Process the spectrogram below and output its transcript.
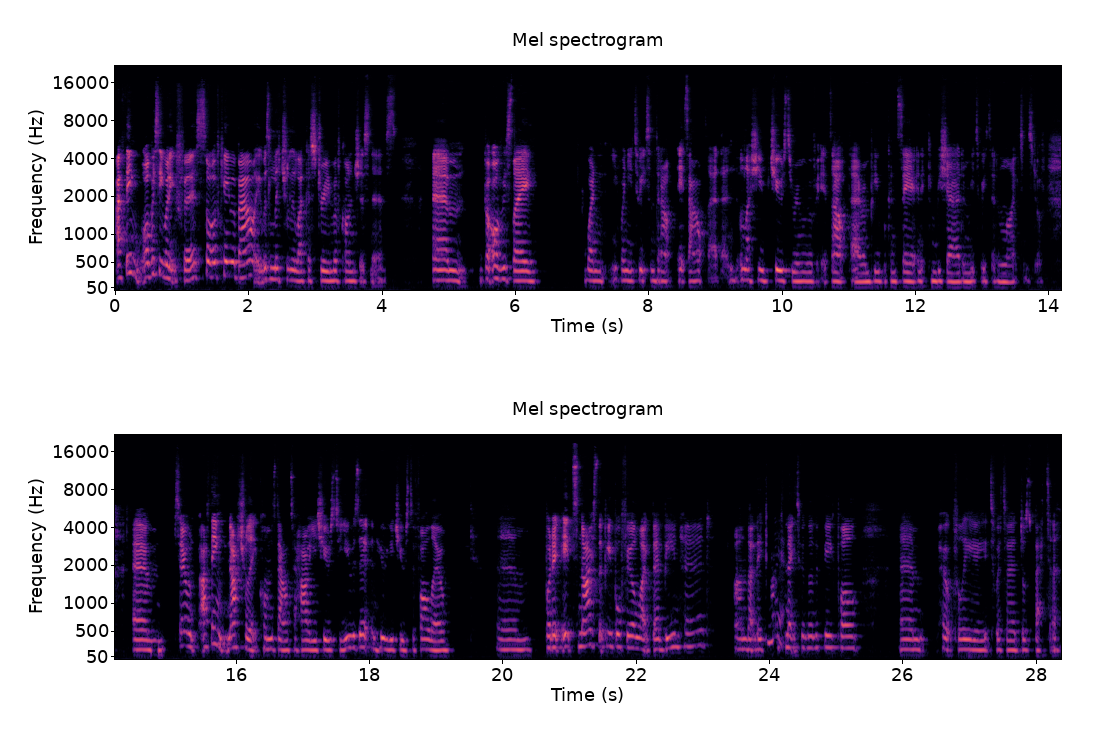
i think obviously when it first sort of came about it was literally like a stream of consciousness um but obviously when when you tweet something out, it's out there. Then, unless you choose to remove it, it's out there and people can see it and it can be shared and retweeted and liked and stuff. Um, so I think naturally it comes down to how you choose to use it and who you choose to follow. Um, but it, it's nice that people feel like they're being heard and that they can yeah. connect with other people. Um, hopefully, Twitter does better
